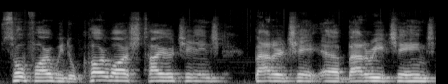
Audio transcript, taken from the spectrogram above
so far we do car wash, tire change, battery change, uh, battery change,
